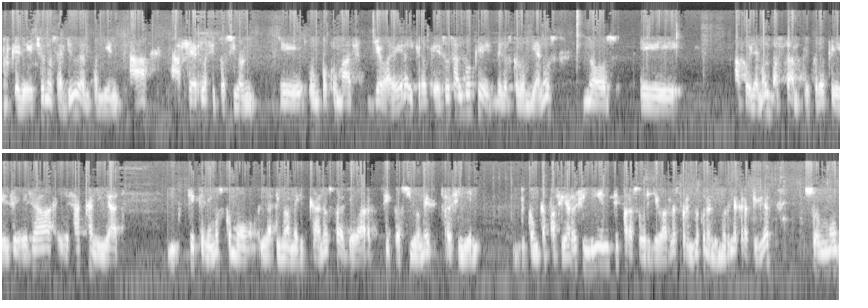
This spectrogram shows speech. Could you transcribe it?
porque de hecho nos ayudan también a hacer la situación eh, un poco más llevadera y creo que eso es algo que de los colombianos nos eh, apoyamos bastante. Creo que esa, esa calidad que tenemos como latinoamericanos para llevar situaciones resilientes con capacidad resiliente para sobrellevarlas, por ejemplo, con el humor y la creatividad, somos,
